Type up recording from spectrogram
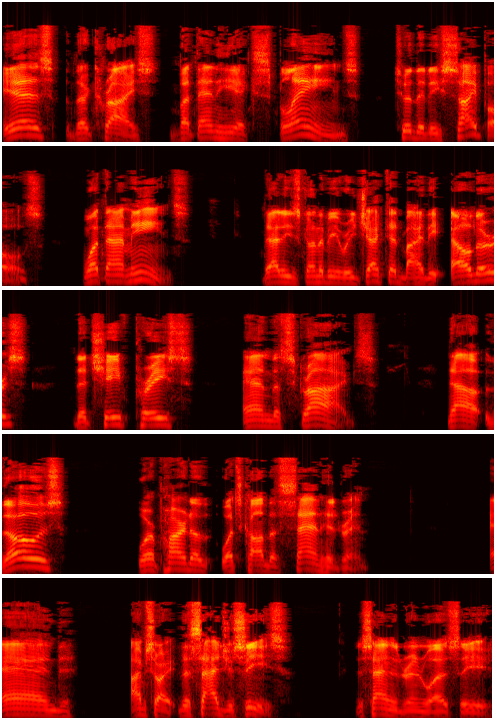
is the Christ, but then he explains to the disciples what that means that he's going to be rejected by the elders, the chief priests, and the scribes. Now, those were part of what's called the Sanhedrin. And I'm sorry, the Sadducees the Sanhedrin was the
